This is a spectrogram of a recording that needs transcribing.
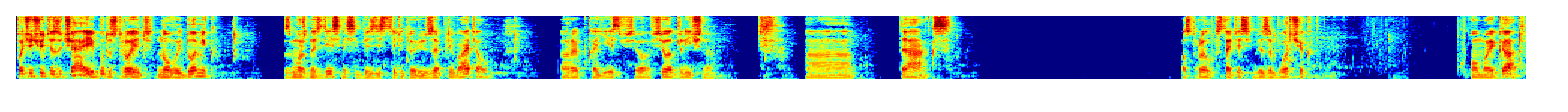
По чуть-чуть изучаю и буду строить новый домик. Возможно, здесь я себе здесь территорию заприватил. Рыбка есть, все, все отлично. А, такс. Построил, кстати, себе заборчик. О май гад.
